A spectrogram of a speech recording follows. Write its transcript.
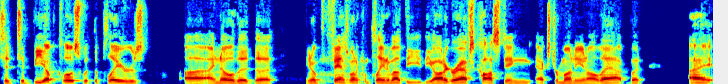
to to be up close with the players. Uh, I know that the you know fans want to complain about the the autographs costing extra money and all that, but I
